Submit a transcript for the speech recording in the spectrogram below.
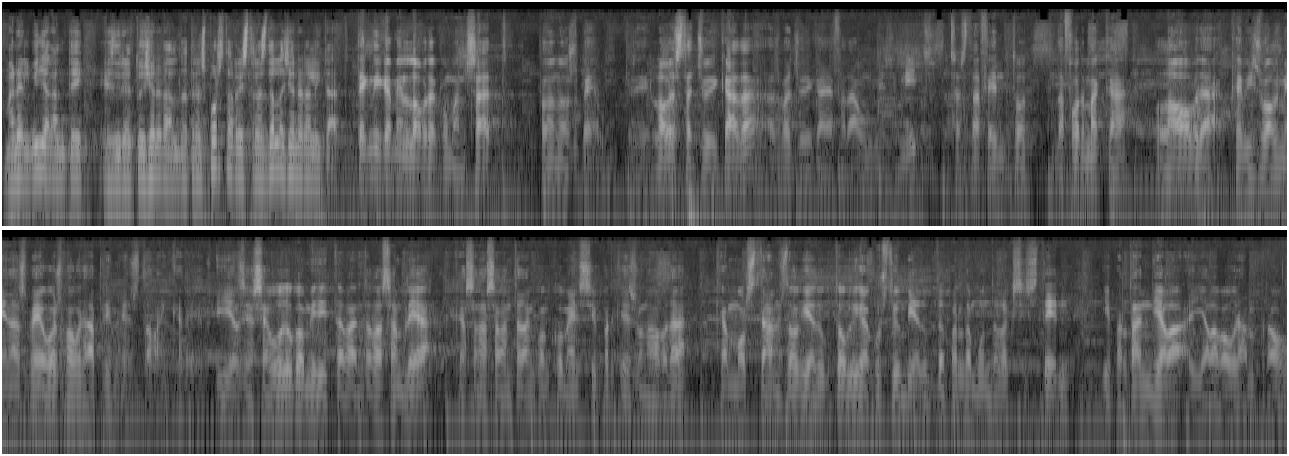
Manel Villalante és director general de Transports Terrestres de la Generalitat. Tècnicament l'obra ha començat, però no es veu. L'obra està adjudicada, es va adjudicar ja farà un mes i mig, s'està fent tot de forma que l'obra que visualment es veu es veurà primers de l'any que ve. I els asseguro, com he dit abans a l'assemblea, que se n'assabentaran quan comenci perquè és una obra que en molts trams del viaducte obliga a construir un viaducte per damunt de l'existent i per tant ja la, ja la veuran prou.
